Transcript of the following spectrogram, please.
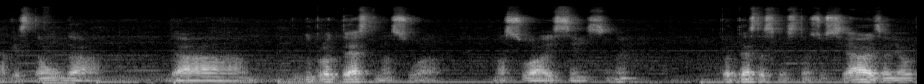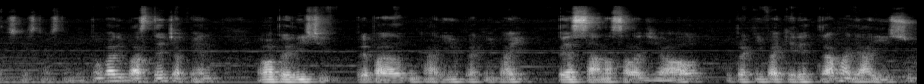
a questão da, da, do protesto na sua na sua essência. Né? Protesta as questões sociais, aí outras questões também. Então vale bastante a pena. É uma playlist preparada com carinho para quem vai pensar na sala de aula e para quem vai querer trabalhar isso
